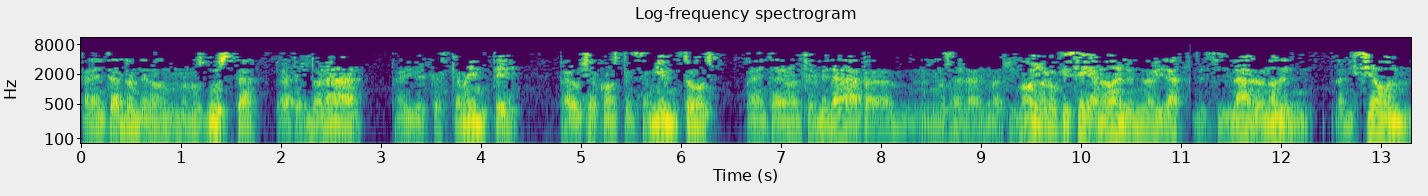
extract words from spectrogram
para entrar donde no, no, nos gusta, para perdonar, para vivir cascamente, para luchar con los pensamientos, para entrar en una enfermedad, para, no sé, el matrimonio, lo que sea, ¿no? En la vida del celular, ¿no? La misión,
